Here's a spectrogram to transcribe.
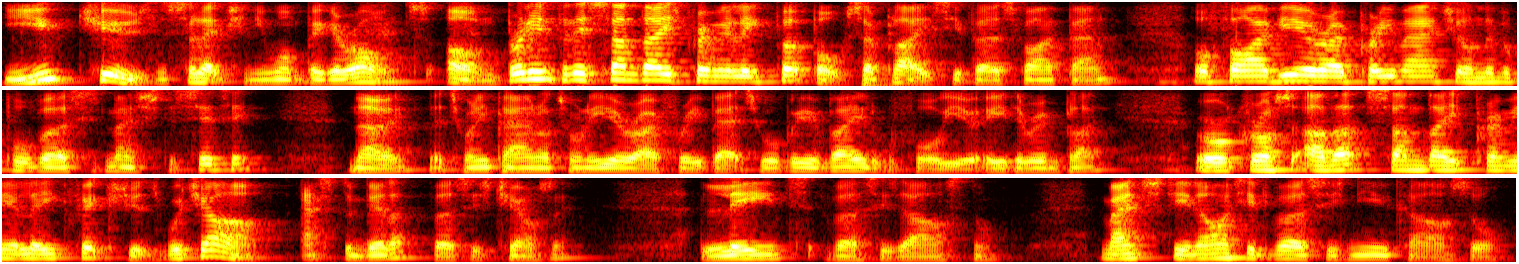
you choose the selection you want bigger odds on. Brilliant for this Sunday's Premier League football, so place your first £5 or €5 Euro pre match on Liverpool versus Manchester City. Knowing that £20 or €20 Euro free bets will be available for you either in play or across other Sunday Premier League fixtures, which are Aston Villa versus Chelsea, Leeds versus Arsenal, Manchester United versus Newcastle,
